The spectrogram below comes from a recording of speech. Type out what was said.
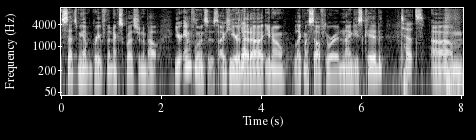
sets me up great for the next question about your influences. I hear Yep. that uh, you know, like myself, you are a '90s kid. Totes. Um,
